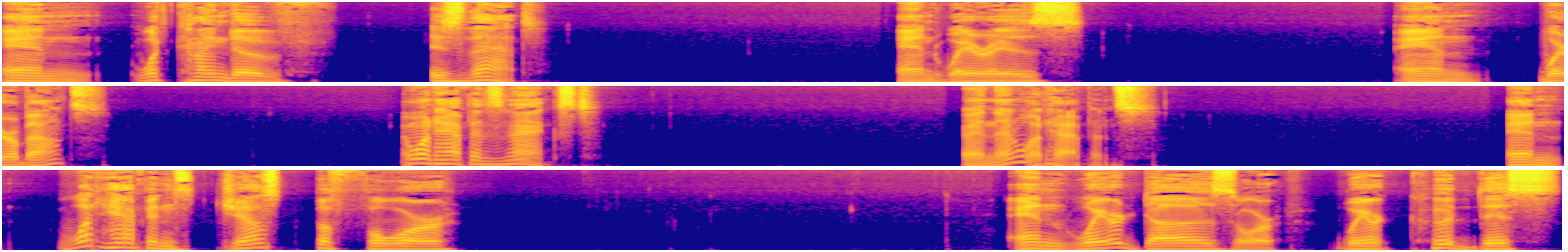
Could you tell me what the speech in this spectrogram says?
And what kind of is that? And where is? And whereabouts? And what happens next? And then what happens? And what happens just before and where does or where could this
